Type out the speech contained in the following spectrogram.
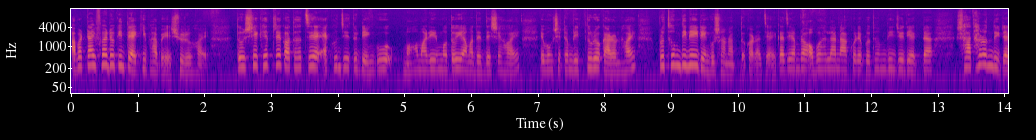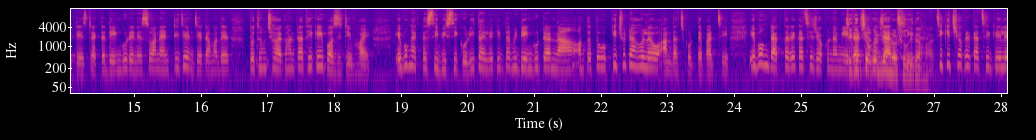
আবার টাইফয়েডও কিন্তু একইভাবে শুরু হয়। তো সেক্ষেত্রে কথা হচ্ছে এখন যেহেতু ডেঙ্গু মহামারীর মতোই আমাদের দেশে হয় এবং সেটা মৃত্যুরও কারণ হয় প্রথম দিনেই ডেঙ্গু শনাক্ত করা যায় কাজে আমরা অবহেলা না করে প্রথম দিন যদি একটা সাধারণ দুইটা টেস্ট একটা ডেঙ্গুর এনএস ওয়ান অ্যান্টিজেন যেটা আমাদের প্রথম ছয় ঘণ্টা থেকেই পজিটিভ হয় এবং একটা সিবিসি করি তাইলে কিন্তু আমি ডেঙ্গুটা না অন্তত কিছুটা হলেও আন্দাজ করতে পারছি এবং ডাক্তারের কাছে যখন আমি এটার জন্য যাচ্ছি। চিকিৎসকের কাছে গেলে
